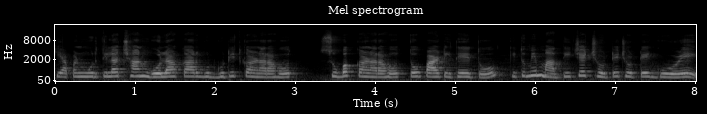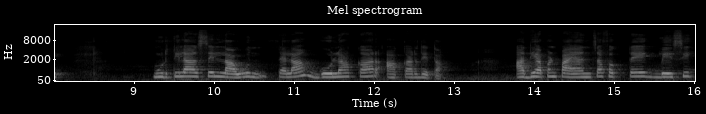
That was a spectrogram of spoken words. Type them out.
की आपण मूर्तीला छान गोलाकार गुटगुटीत करणार आहोत सुबक करणार आहोत तो पार्ट इथे येतो की तुम्ही मातीचे छोटे छोटे गोळे मूर्तीला असे लावून त्याला गोलाकार आकार देता. आधी आपण पायांचा फक्त एक बेसिक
